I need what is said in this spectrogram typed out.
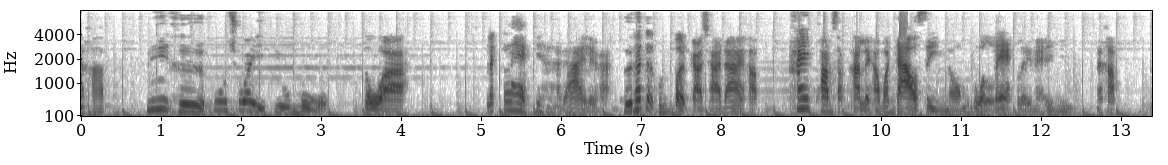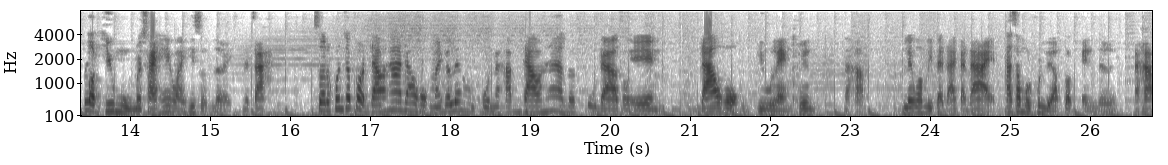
นะครับ นี่คือผู้ช่วยฮิวหมู่ตัวแรกๆที่หาได้เลยครับคือถ้าเกิดคุณเปิดกาชาได้ครับ ให้ความสำคัญเลยครับว่าดาวสี่น้องตัวแรกเลยในไอวีนะครับปลดฮิวหมู่มาใช้ให้ไวที่สุดเลยนะจ๊ะส่วนคุณจะปลดดาว 5 ดาว 6 มันก็เรื่องของคุณนะครับ ดาว 5 ลดคูดาวตัวเอง ดาว 6 ฮิวแรงขึ้นนะครับ เรียกว่ามีแต่ได้ก็ได้ ถ้าสมมติคุณเหลือปลดเป็นเลยนะครับ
